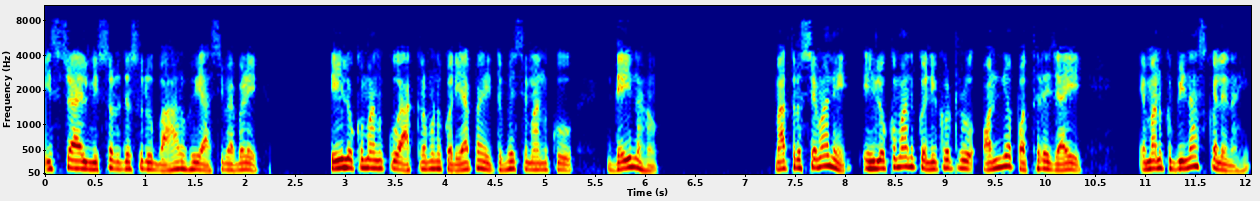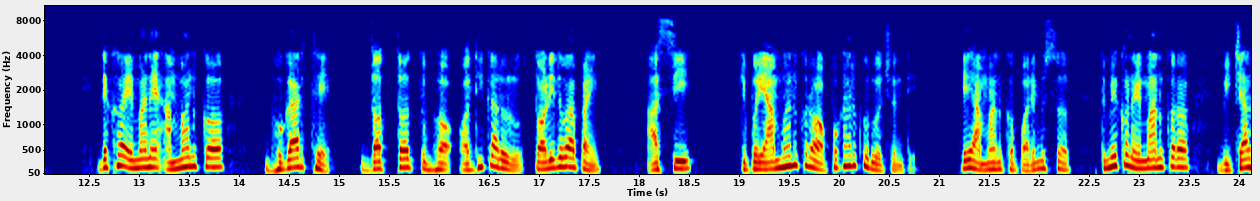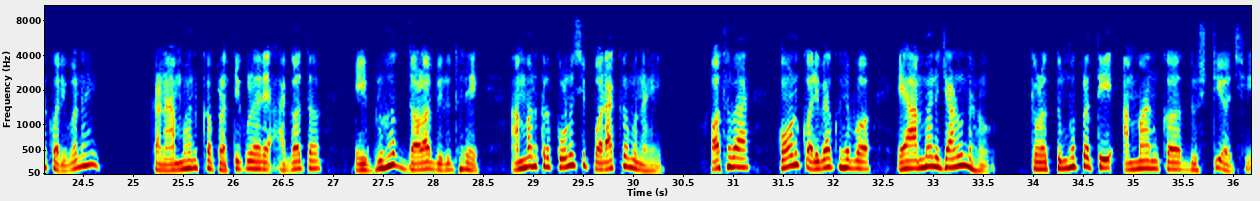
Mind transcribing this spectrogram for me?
ଇସ୍ରାଏଲ୍ ମିଶ୍ର ଦେଶରୁ ବାହାର ହୋଇ ଆସିବା ବେଳେ ଏହି ଲୋକମାନଙ୍କୁ ଆକ୍ରମଣ କରିବା ପାଇଁ ତୁମ୍ଭେ ସେମାନଙ୍କୁ ଦେଇନାହଁ। ମାତ୍ର ସେମାନେ ଏହି ଲୋକମାନଙ୍କ ନିକଟରୁ ଅନ୍ୟ ପଥରେ ଯାଇ ଏମାନଙ୍କୁ ବିନାଶ କଲେ ନାହିଁ। ଦେଖ ଏମାନେ ଆମମାନଙ୍କ ଭୋଗାର୍ଥେ ଦତ୍ତ ତୁମ୍ଭ ଅଧିକାରରୁ ତଡ଼ିଦେବା ପାଇଁ ଆସି କିପରି ଆମମାନଙ୍କର ଅପକାର କରୁଅଛନ୍ତି? ହେ ଆମମାନଙ୍କ ପରମେଶ୍ୱର ତୁମେ କ'ଣ ଏମାନଙ୍କର ବିଚାର କରିବ ନାହିଁ? କାରଣ ଆମମାନଙ୍କ ପ୍ରତିକୂଳରେ ଆଗତ ଏହି ବୃହତ୍ ଦଳ ବିରୁଦ୍ଧରେ ଆମମାନଙ୍କର କୌଣସି ପରାକ୍ରମ ନାହିଁ। ଅଥବା କ'ଣ କରିବାକୁ ହେବ ଏହା ଆମମାନେ ଜାଣୁନାହୁଁ। କେବଳ ତୁମ୍ଭ ପ୍ରତି ଆମମାନଙ୍କ ଦୃଷ୍ଟି ଅଛି।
